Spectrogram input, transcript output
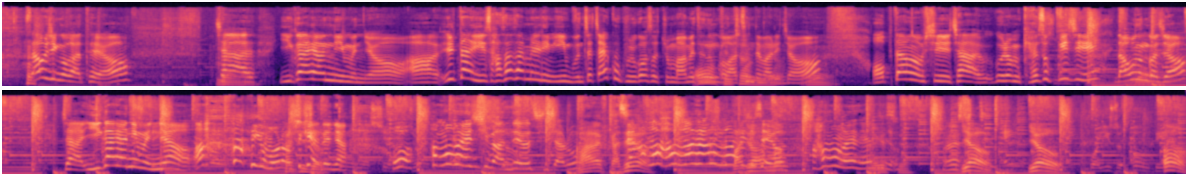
싸우신 것 같아요. 자, 네. 이가현님은요. 아, 일단 이 4431님 이 문자 짧고 굵어서 좀 마음에 드는 오, 것 같은데 말이죠. 네. up down 없이, 자, 그럼 계속 삐지 나오는 네. 거죠. 자, 이가현님은요. 아, 이거 뭘 어떻게 해야 되냐. 어, 한 번만 해 주시면 안 돼요, 진짜로. 아, 가세요. 자, 한 번, 한 번, 한번 해주세요. 한, 번만 해 주세요. 요, 요. 어,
